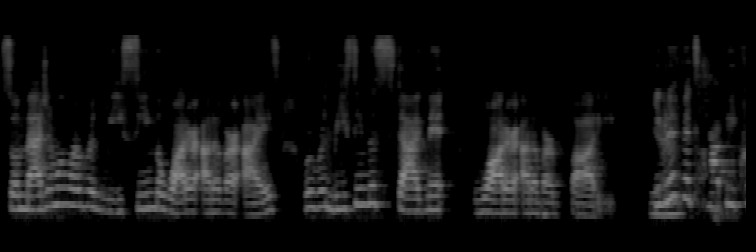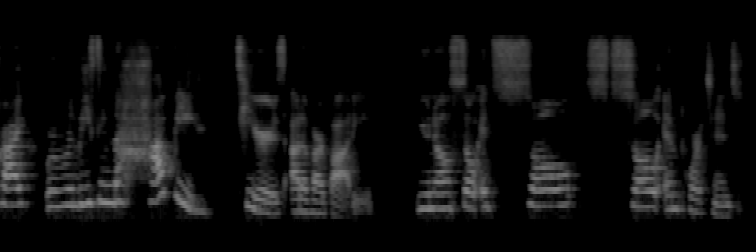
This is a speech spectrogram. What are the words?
So imagine when we're releasing the water out of our eyes, we're releasing the stagnant water out of our body. Yeah. Even if it's happy cry, we're releasing the happy tears out of our body. You know, so it's so, so important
